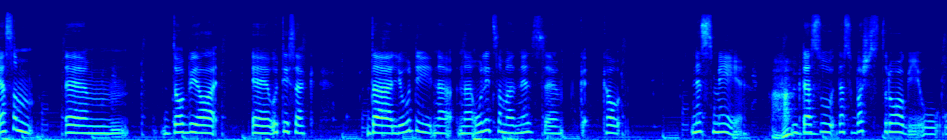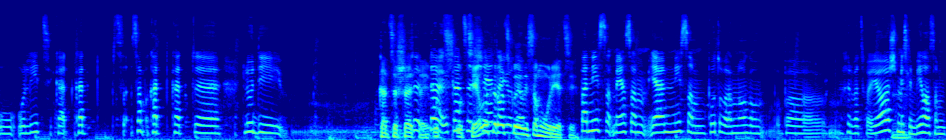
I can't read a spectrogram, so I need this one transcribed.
ja sam em, dobila e, utisak da ljudi na, na ulicama ne se kao ne smeje. Aha. Da su, da su baš strogi u, u ulici kad, kad, sam, kad, kad e, ljudi Kad se šetaju. Da, u, u se cijeloj šetaju, Hrvatskoj da. ili samo u Rijeci? Pa nisam, ja sam, ja nisam putovala mnogo po Hrvatskoj još, mislim bila sam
